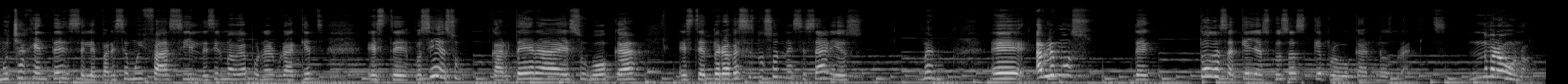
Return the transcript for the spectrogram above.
mucha gente se le parece muy fácil decir me voy a poner brackets. Este, pues sí, es su cartera, es su boca, este, pero a veces no son necesarios. Bueno, eh, hablemos de todas aquellas cosas que provocan los brackets. Número uno,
